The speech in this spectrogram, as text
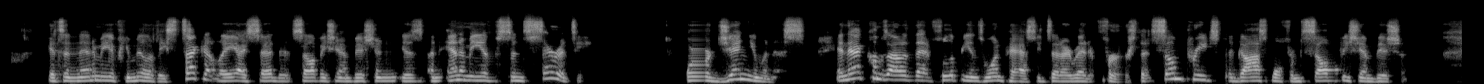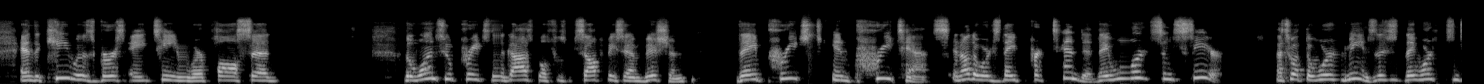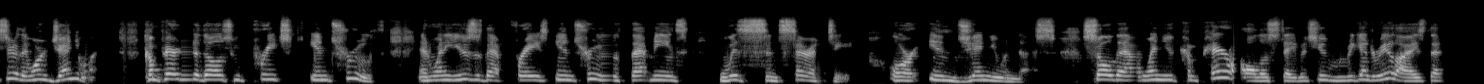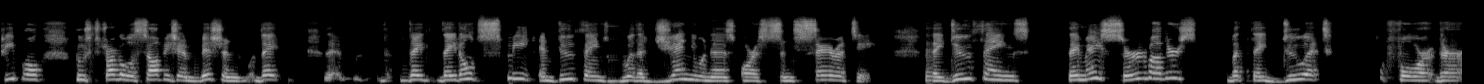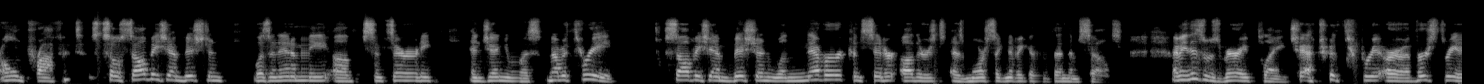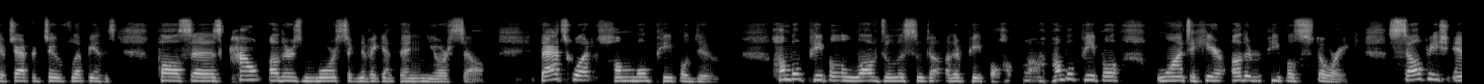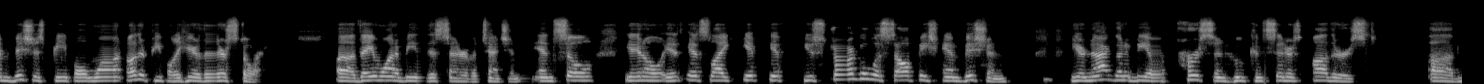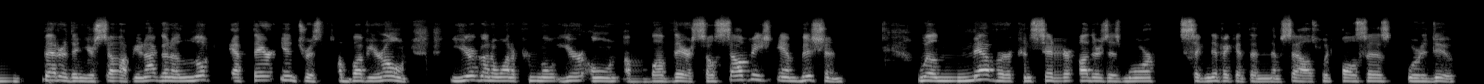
It's an enemy of humility. Secondly, I said that selfish ambition is an enemy of sincerity or genuineness. And that comes out of that Philippians 1 passage that I read at first that some preach the gospel from selfish ambition. And the key was verse 18, where Paul said, The ones who preach the gospel from selfish ambition, they preached in pretense. In other words, they pretended, they weren't sincere. That's what the word means. They weren't sincere, they weren't genuine compared to those who preached in truth. And when he uses that phrase in truth, that means with sincerity or ingenuineness. So that when you compare all those statements, you begin to realize that people who struggle with selfish ambition, they they they don't speak and do things with a genuineness or a sincerity. They do things, they may serve others, but they do it for their own profit. So selfish ambition was an enemy of sincerity and genuineness. Number three, selfish ambition will never consider others as more significant than themselves. I mean, this was very plain. Chapter three, or uh, verse three of chapter two, Philippians, Paul says, Count others more significant than yourself. That's what humble people do. Humble people love to listen to other people. Humble people want to hear other people's story. Selfish, ambitious people want other people to hear their story uh, they want to be the center of attention. And so, you know, it, it's like if if you struggle with selfish ambition, you're not going to be a person who considers others um, better than yourself. You're not going to look at their interest above your own. You're going to want to promote your own above theirs. So selfish ambition will never consider others as more significant than themselves, which Paul says we're to do.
